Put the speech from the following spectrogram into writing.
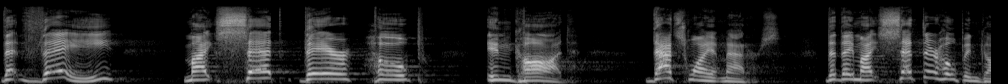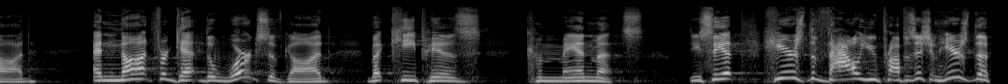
that they might set their hope in God. That's why it matters that they might set their hope in God and not forget the works of God, but keep his commandments. Do you see it? Here's the value proposition. Here's the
